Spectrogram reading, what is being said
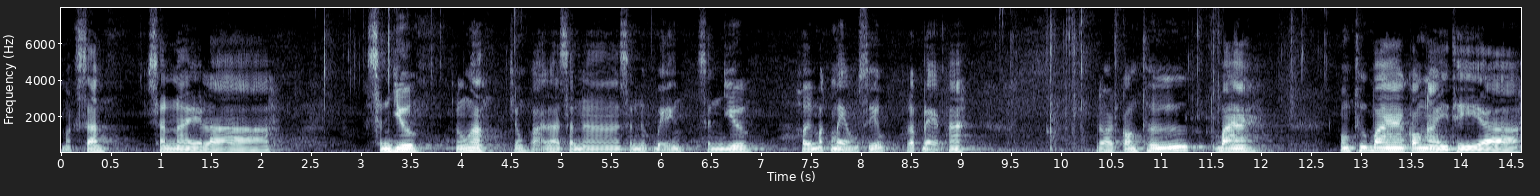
Mặt xanh. Xanh này là xanh dương, đúng không? Chứ không phải là xanh à, xanh nước biển, xanh dương. Hơi mắc mèo một xíu, rất đẹp ha. Rồi con thứ ba. Con thứ ba, con này thì à,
